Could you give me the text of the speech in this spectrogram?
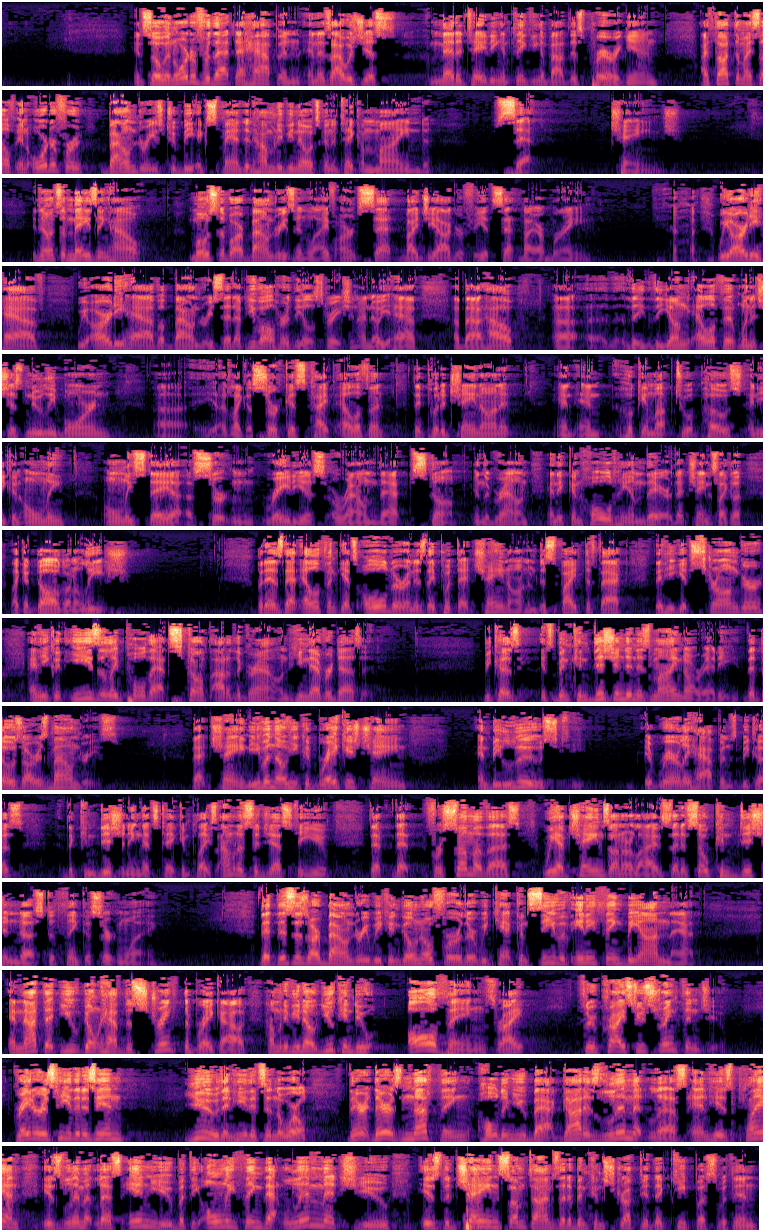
And so, in order for that to happen, and as I was just meditating and thinking about this prayer again, I thought to myself, in order for boundaries to be expanded, how many of you know it's going to take a mind set change? You know, it's amazing how most of our boundaries in life aren't set by geography, it's set by our brain. we already have we already have a boundary set up. You've all heard the illustration, I know you have, about how uh, the, the young elephant, when it's just newly born, uh, like a circus type elephant, they put a chain on it and, and hook him up to a post, and he can only only stay a, a, certain radius around that stump in the ground, and it can hold him there. That chain is like a like a dog on a leash. But as that elephant gets older and as they put that chain on him, despite the fact that he gets stronger and he could easily pull that stump out of the ground, he never does it because it's been conditioned in his mind already that those are his boundaries. That chain. Even though he could break his chain and be loosed, it rarely happens because the conditioning that's taken place. I'm going to suggest to you that, that for some of us, we have chains on our lives that have so conditioned us to think a certain way. That this is our boundary, we can go no further, we can't conceive of anything beyond that. And not that you don't have the strength to break out. How many of you know you can do all things, right? Through Christ who strengthens you. Greater is he that is in you than he that's in the world. There, there is nothing holding you back. God is limitless, and His plan is limitless in you, but the only thing that limits you is the chains sometimes that have been constructed that keep us within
